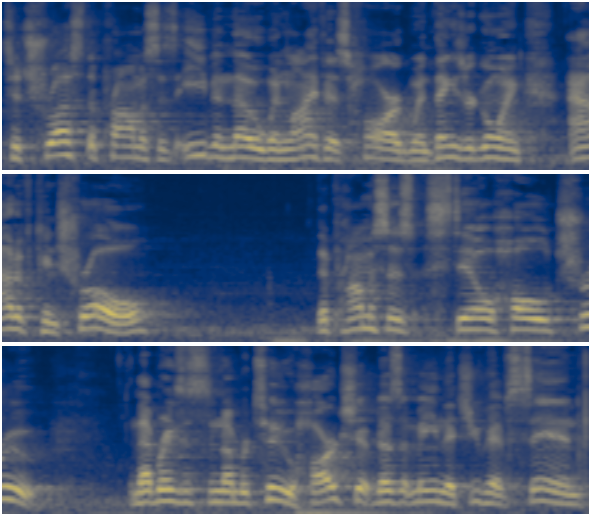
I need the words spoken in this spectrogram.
to trust the promises even though when life is hard, when things are going out of control, the promises still hold true. And that brings us to number two. Hardship doesn't mean that you have sinned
